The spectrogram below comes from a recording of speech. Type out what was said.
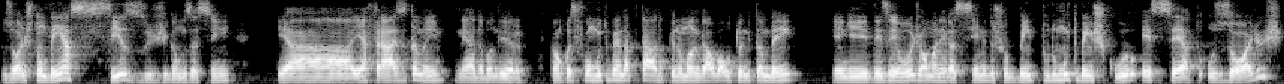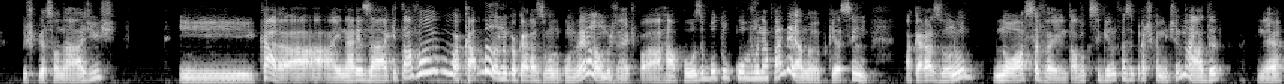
Os olhos estão bem acesos, digamos assim, e a, e a frase também, né, da bandeira. Foi uma coisa que ficou muito bem adaptada, porque no mangá o autor também ele desenhou de uma maneira assim, deixou bem tudo muito bem escuro, exceto os olhos dos personagens. E, cara, a, a Inarizaki tava acabando com a Karazono, convenhamos, né? Tipo, a raposa botou o corvo na panela, porque assim, a Karazono, nossa, velho, não tava conseguindo fazer praticamente nada, né?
